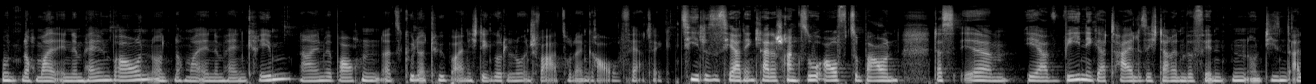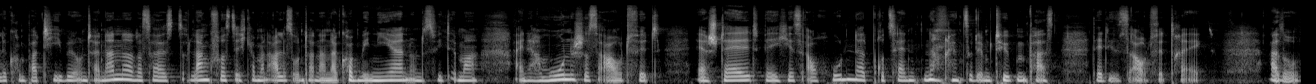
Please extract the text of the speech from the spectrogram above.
und nochmal in einem hellen Braun und nochmal in einem hellen Creme. Nein, wir brauchen als kühler Typ eigentlich den Gürtel nur in Schwarz oder in Grau. Fertig. Ziel ist es ja, den Kleiderschrank so aufzubauen, dass ähm, eher weniger Teile sich darin befinden und die sind alle kompatibel untereinander. Das heißt, langfristig kann man alles untereinander kombinieren und es wird immer ein harmonisches Outfit erstellt, welches auch 100 Prozent nachher zu dem Typen passt, der dieses Outfit trägt. Also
